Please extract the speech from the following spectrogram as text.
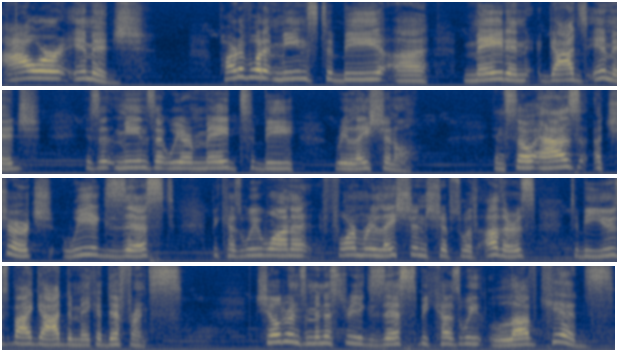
our image, part of what it means to be uh, made in God's image is it means that we are made to be relational. And so, as a church, we exist because we want to form relationships with others to be used by God to make a difference. Children's ministry exists because we love kids.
